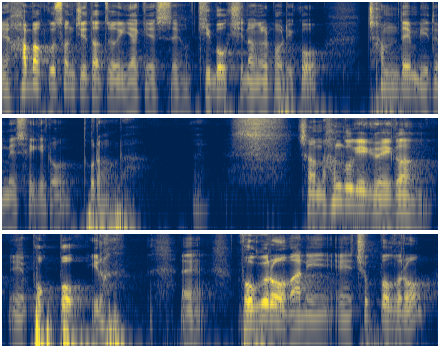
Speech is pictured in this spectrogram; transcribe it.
예, 하박구 선지자도 이야기했어요. 기복 신앙을 버리고 참된 믿음의 세계로 돌아오라. 예. 참 한국의 교회가 예, 복복 이런 복으로 많이 축복으로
